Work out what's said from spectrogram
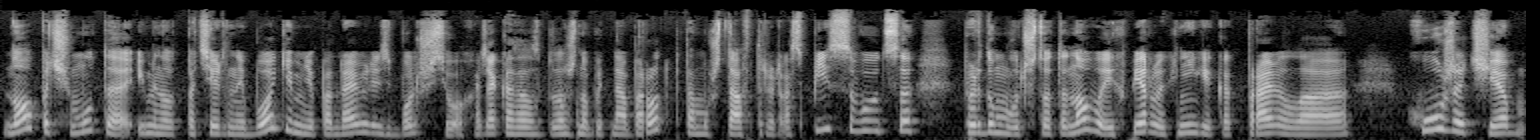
но почему-то именно вот «Потерянные боги» мне понравились больше всего, хотя, казалось бы, должно быть наоборот, потому что авторы расписываются, придумывают что-то новое, их первые книги, как правило, хуже, чем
